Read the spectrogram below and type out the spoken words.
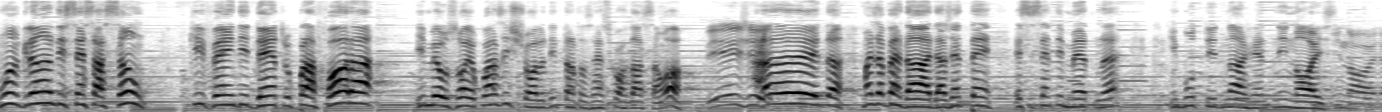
uma grande sensação que vem de dentro para fora e meus olhos quase choram de tantas recordações, ó. Vige! Eita! Mas é verdade, a gente tem esse sentimento, né? Embutido na gente, em nós. Em nós,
